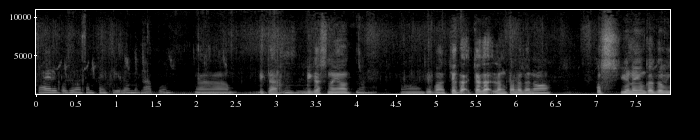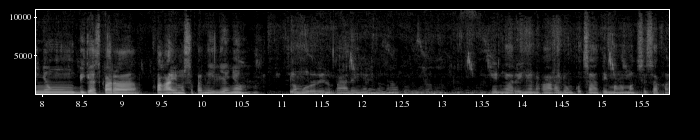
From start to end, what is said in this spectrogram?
Kaya rin po siguro 10 kilo maghapon. na bigas, Mhm. bigas na yon. Mm. Oh, di ba? Tiyaga, tiyaga lang talaga, no? Tapos yun na yung gagawin yung bigas para pakain mo sa pamilya nyo. Mhm. Kasi ang mura rin ng palay ngayon, ano? Opo, mura nga. Yun nga rin yung nakakalungkot sa ating mga magsasaka.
